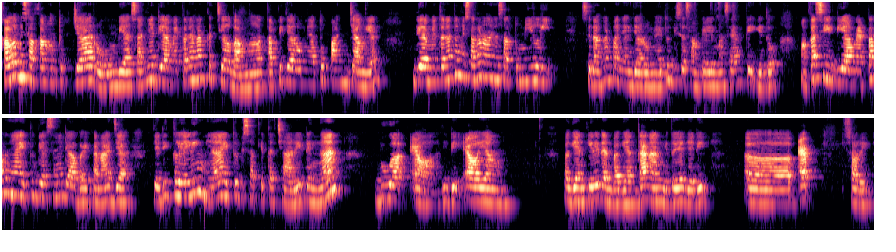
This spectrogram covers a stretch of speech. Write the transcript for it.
kalau misalkan untuk jarum biasanya diameternya kan kecil banget tapi jarumnya tuh panjang ya. Diameternya tuh misalkan hanya satu mili sedangkan panjang jarumnya itu bisa sampai 5 cm gitu. Maka si diameternya itu biasanya diabaikan aja. Jadi kelilingnya itu bisa kita cari dengan 2L jadi L yang bagian kiri dan bagian kanan gitu ya. Jadi uh, F sorry.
